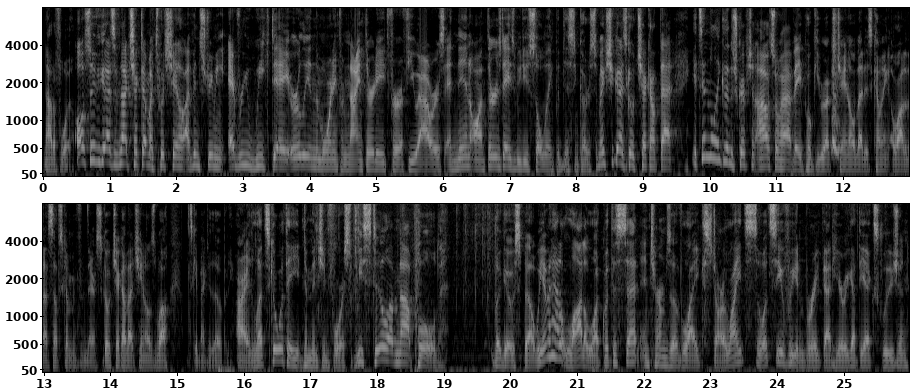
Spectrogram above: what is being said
not a foil. Also, if you guys have not checked out my Twitch channel, I've been streaming every weekday early in the morning from 9.30 for a few hours, and then on Thursdays, we do Soul Link with Distant Coder. So make sure you guys go check out that. It's in the link in the description. I also have a PokeRux channel that is coming. A lot of that stuff's coming from there, so go check out that channel as well. Let's get back to the opening. All right, let's go with a Dimension Force. We still have not pulled the Ghost Spell. We haven't had a lot of luck with this set in terms of like Starlights, so let's see if we can break that here. We got the Exclusion,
